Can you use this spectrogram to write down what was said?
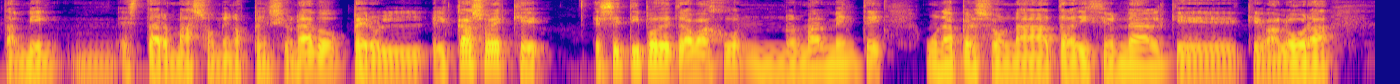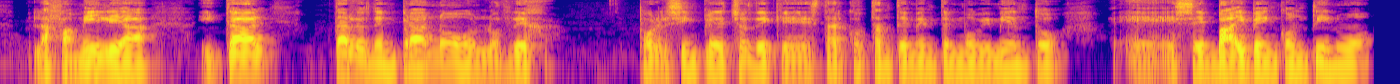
también mm, estar más o menos pensionados, pero el, el caso es que ese tipo de trabajo normalmente una persona tradicional que, que valora la familia, y tal, tarde o temprano los deja. Por el simple hecho de que estar constantemente en movimiento, eh, ese vaivén continuo,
